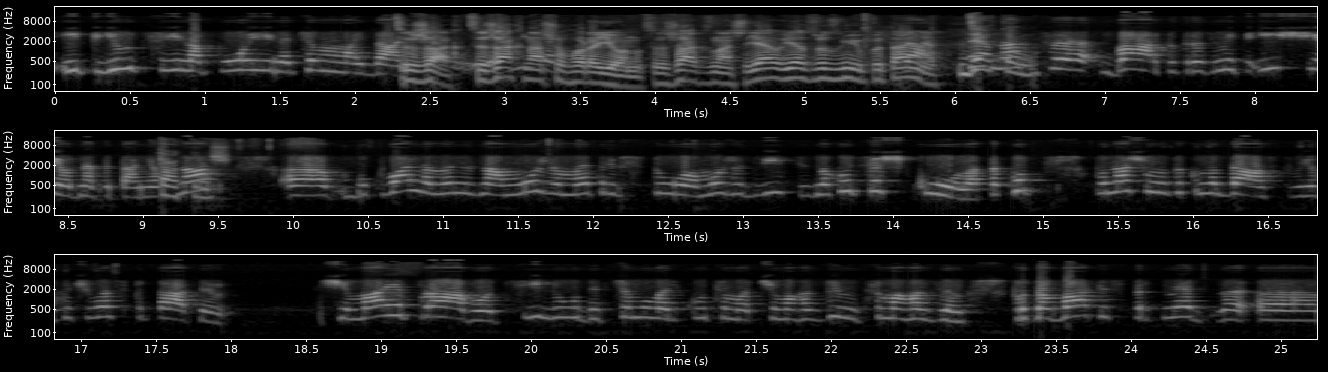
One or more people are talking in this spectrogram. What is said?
і п'ють ці напої на цьому майданчику. Це жах. Це жах нашого району. Це жах значить. Я, я зрозумів питання. Так. Це в нас е, бар тут, розумієте. І ще одне питання. Так, в нас е, буквально, ну не знаю, може метрів 100, може 200, знаходиться школа. Так от, по нашому законодавству, я хочу вас спитати, чи має право ці люди в цьому ларьку чи магазин, це магазин, продавати спиртне, е, е,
